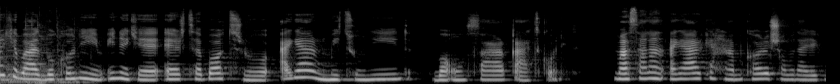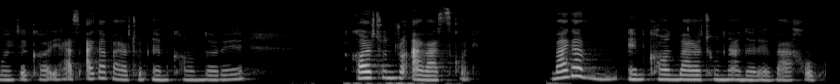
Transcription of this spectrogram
کاری که باید بکنیم اینه که ارتباط رو اگر می‌تونید با اون فرق قطع کنید. مثلا اگر که همکار شما در یک محیط کاری هست اگر براتون امکان داره کارتون رو عوض کنید. و اگر امکان براتون نداره و خب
